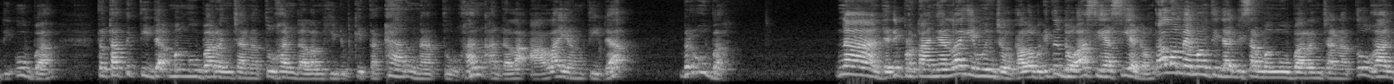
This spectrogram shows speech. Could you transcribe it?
diubah, tetapi tidak mengubah rencana Tuhan dalam hidup kita karena Tuhan adalah Allah yang tidak berubah. Nah, jadi pertanyaan lagi muncul. Kalau begitu doa sia-sia dong. Kalau memang tidak bisa mengubah rencana Tuhan,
